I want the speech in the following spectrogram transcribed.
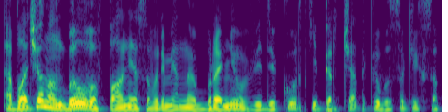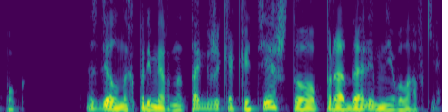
Облачен он был во вполне современную броню в виде куртки, перчаток и высоких сапог, сделанных примерно так же, как и те, что продали мне в лавке.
